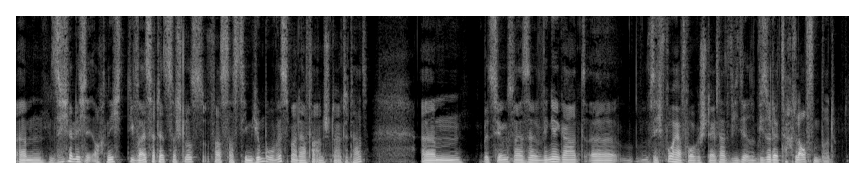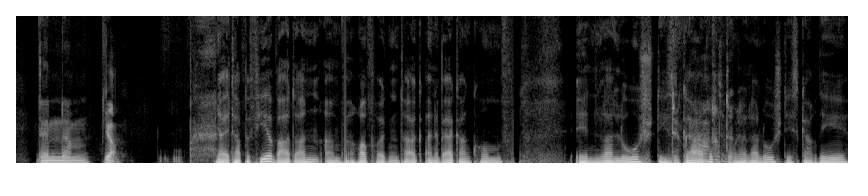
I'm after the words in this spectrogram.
ähm, sicherlich auch nicht die Weisheit letzter Schluss, was das Team Jumbo Wismar da veranstaltet hat. Ähm, beziehungsweise Wingegaard äh, sich vorher vorgestellt hat, wie, wie so der Tag laufen wird. Denn ähm, ja. Ja, Etappe 4 war dann am darauffolgenden Tag eine Bergankunft in La Louche des Gardes oder La Louche des Gardes,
